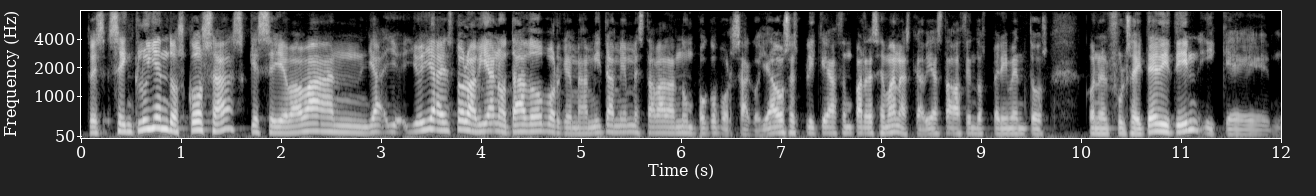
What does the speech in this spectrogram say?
Entonces, se incluyen dos cosas que se llevaban. Ya, yo, ya esto lo había notado porque a mí también me estaba dando un poco por saco. Ya os expliqué hace un par de semanas que había estado haciendo experimentos con el full site editing y que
